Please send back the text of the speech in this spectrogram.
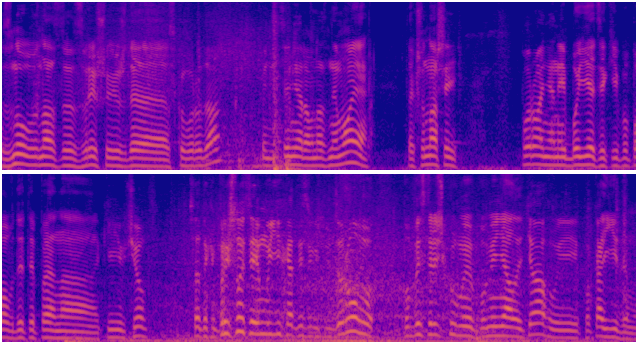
Знову у нас з Гришою жде сковорода, кондиціонера в нас немає. Так що наш поранений боєць, який попав в ДТП на Київчоп, все-таки прийшлося йому їхати собі дорогу, По бистрячку ми поміняли тягу і поки їдемо.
